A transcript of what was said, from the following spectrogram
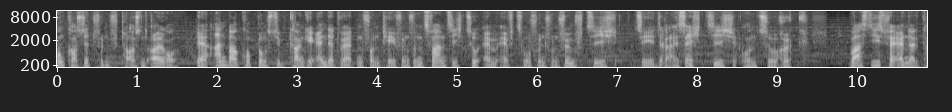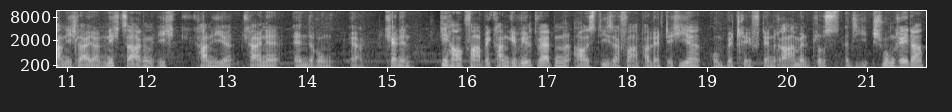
und kostet 5000 Euro. Der Anbaukupplungstyp kann geändert werden von T25 zu MF255, C360 und zurück. Was dies verändert, kann ich leider nicht sagen. Ich kann hier keine Änderung erkennen. Die Hauptfarbe kann gewählt werden aus dieser Farbpalette hier und betrifft den Rahmen plus die Schwungräder.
